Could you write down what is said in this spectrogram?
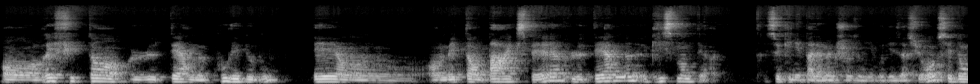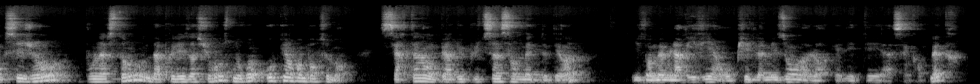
en réfutant le terme coulée de boue et en, en mettant par expert le terme glissement de terrain ce qui n'est pas la même chose au niveau des assurances. Et donc ces gens, pour l'instant, d'après les assurances, n'auront aucun remboursement. Certains ont perdu plus de 500 mètres de terrain. Ils ont même la rivière au pied de la maison alors qu'elle était à 50 mètres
